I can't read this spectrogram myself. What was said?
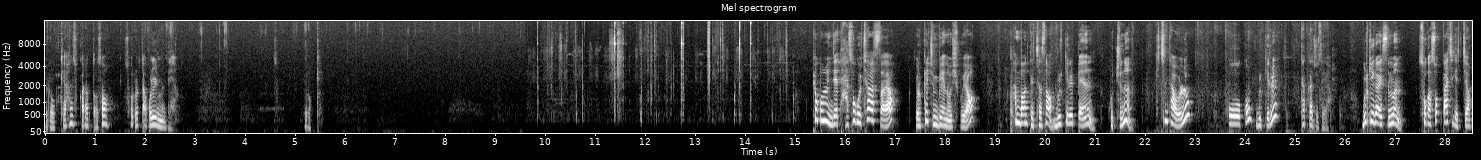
이렇게 한 숟가락 떠서 소를 딱 올리면 돼요. 이렇게. 표고는 이제 다 속을 채웠어요. 이렇게 준비해 놓으시고요. 한번 데쳐서 물기를 뺀 고추는 키친타올로 꼭꼭 물기를 닦아주세요. 물기가 있으면 소가 쏙 빠지겠죠.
